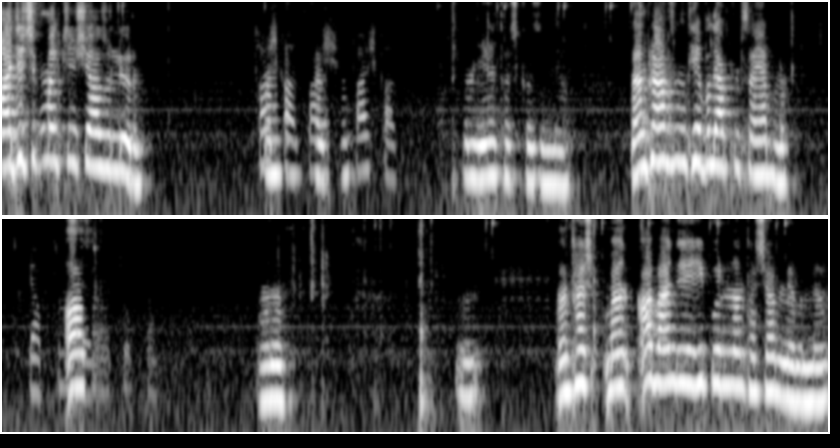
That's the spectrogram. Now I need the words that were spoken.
ağaca çıkmak için şey hazırlıyorum. Taş Ben kaz taş. Taş kaz. Ben yine taş kazayım ya. Ben crafting table yaptım sen yapma. Yaptım Al. çoktan. Ana. Ben, ben taş ben abi bence ilk bölümden taş yapmayalım ya.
